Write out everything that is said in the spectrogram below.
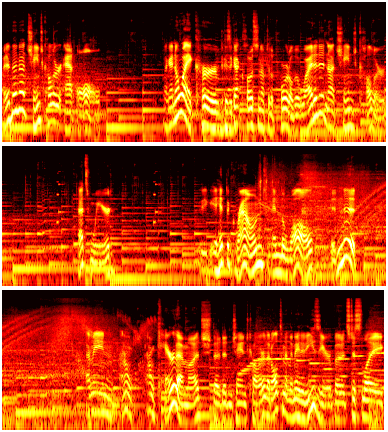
Why did that not change color at all? Like, I know why it curved, because it got close enough to the portal, but why did it not change color? That's weird. It hit the ground and the wall, didn't it? I mean, I don't I don't care that much that it didn't change color. That ultimately made it easier, but it's just like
